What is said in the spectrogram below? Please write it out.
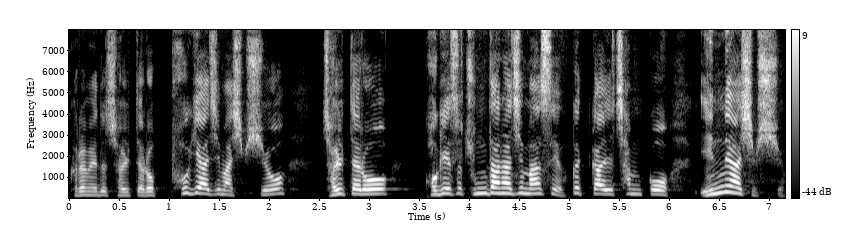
그럼에도 절대로 포기하지 마십시오. 절대로 거기에서 중단하지 마세요. 끝까지 참고 인내하십시오.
